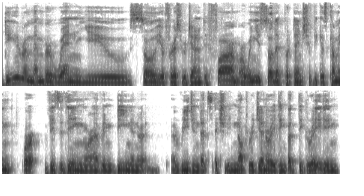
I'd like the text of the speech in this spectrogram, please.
Do you remember when you saw your first regenerative farm or when you saw that potential? Because coming or visiting or having been in a a region that's actually not regenerating but degrading,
